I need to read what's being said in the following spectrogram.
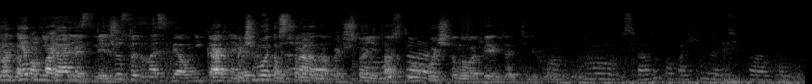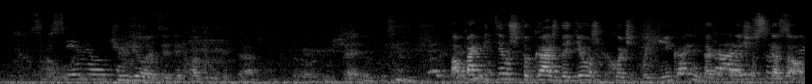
говорила, это нет уникальности, не чувствует она себя Как, уникальной. в почему это странно? Что не так? Ну, что- хочет он у обеих взять телефон. Ну, сразу попахивает, типа, там, со всеми вот И что так. делать с этой подругой страшной, которая возмущается? получается. Попахивает тем, что каждая девушка хочет быть уникальной, да, как она сейчас сказала.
